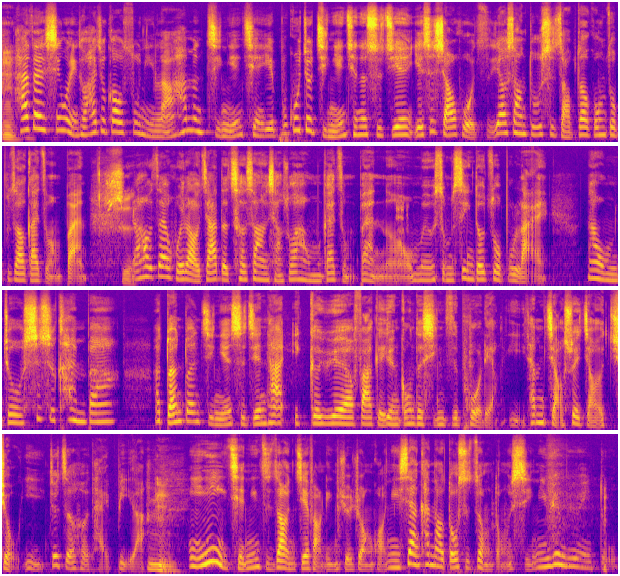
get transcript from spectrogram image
嗯、他在新闻里头他就告诉你了，他们几年前也不过就几年前的时间，也是小伙子要上都市找不到工作，不知道该怎么办。是，然后在回老家的车上想说啊，我们该怎么办呢？我们有什么事情都做不来。来，那我们就试试看吧。那短短几年时间，他一个月要发给员工的薪资破两亿，他们缴税缴了九亿，就折合台币啦。嗯，你以前你只知道你街坊邻居状况，你现在看到都是这种东西，你愿不愿意读？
